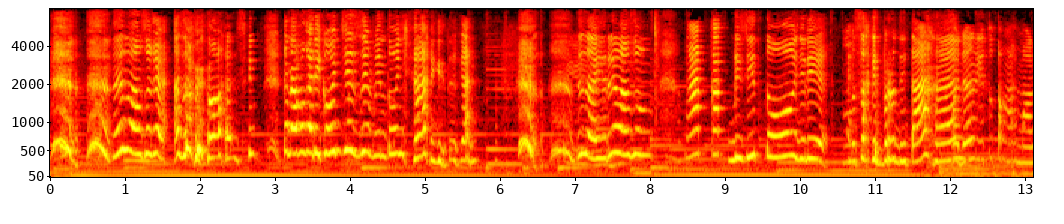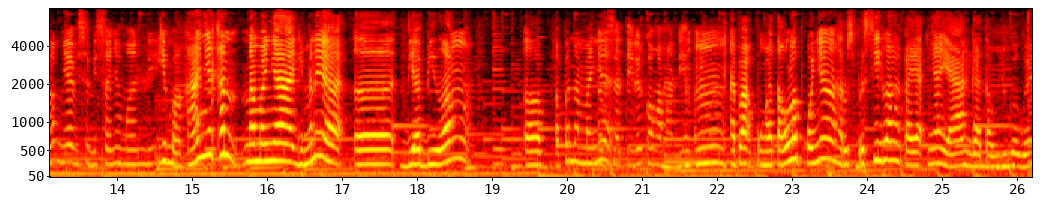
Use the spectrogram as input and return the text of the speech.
terus langsung kayak astagfirullahaladzim kenapa gak dikunci sih pintunya? Gitu kan. Terus akhirnya langsung ngakak di situ jadi sakit perut ditahan. Padahal itu tengah malam ya bisa bisanya mandi. Iya makanya kan namanya gimana ya eh, dia bilang eh, apa nggak namanya bisa tidur kalau nggak mandi apa Mm, apa nggak tahu lah pokoknya harus bersih lah kayaknya ya nggak tahu juga gue.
